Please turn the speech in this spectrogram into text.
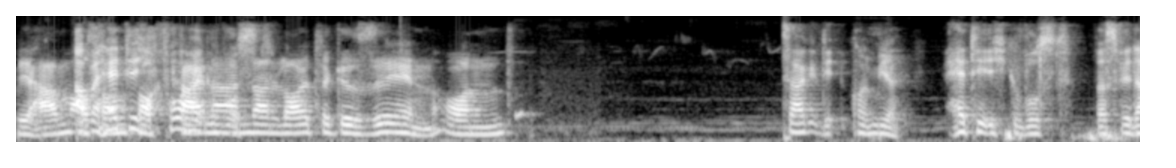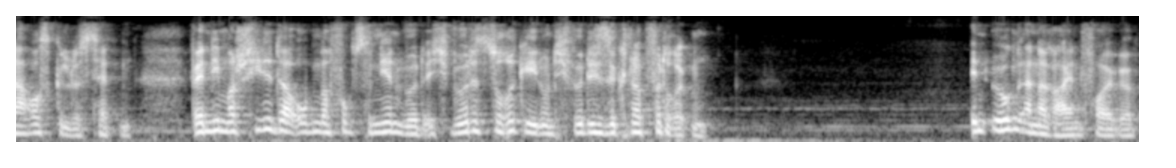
wir haben Aber auch hätte ich noch vorher keine gewusst. anderen Leute gesehen. Und Ich sage dir, komm mir, hätte ich gewusst, was wir da ausgelöst hätten. Wenn die Maschine da oben noch funktionieren würde, ich würde zurückgehen und ich würde diese Knöpfe drücken. In irgendeiner Reihenfolge.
